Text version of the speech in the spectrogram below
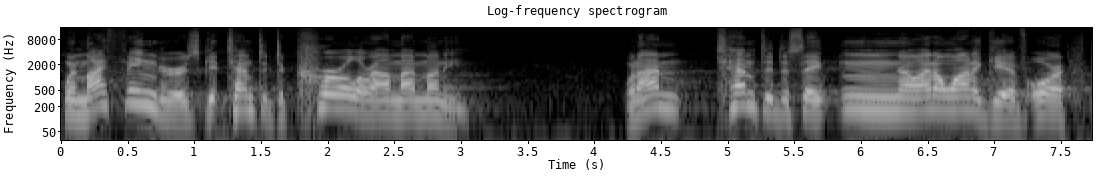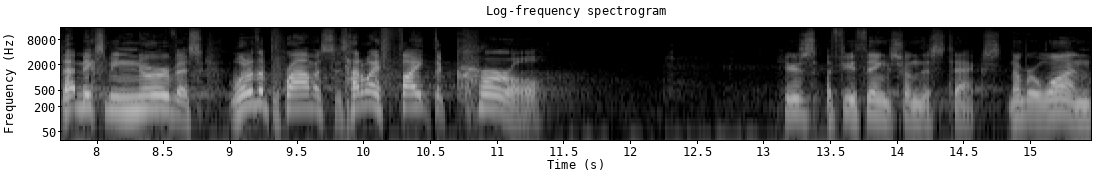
when my fingers get tempted to curl around my money. When I'm tempted to say, mm, no, I don't want to give, or that makes me nervous. What are the promises? How do I fight the curl? Here's a few things from this text. Number one,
